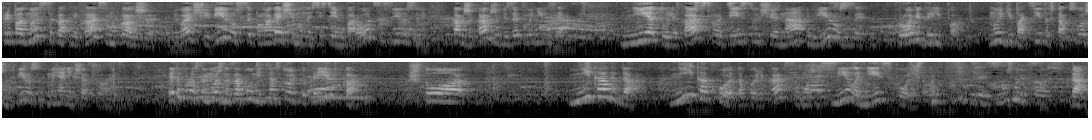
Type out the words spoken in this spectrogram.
преподносится как лекарство, ну как же, убивающие вирусы, помогающие иммунной системе бороться с вирусами. Как же, как же, без этого нельзя. Нету лекарства, действующего на вирусы, кроме гриппа. Ну и гепатитов, там, сложных вирусов, мы не о них сейчас говорим. Это просто можно запомнить настолько крепко, что никогда никакое такое лекарство можно смело не использовать. Можно вопрос? Да.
